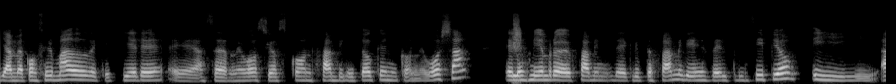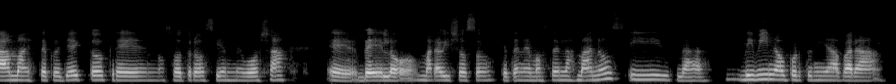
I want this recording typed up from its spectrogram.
ya me ha confirmado de que quiere eh, hacer negocios con Family Token y con Neboya. Él es miembro de, Crypto Family desde el principio y ama este proyecto, cree en nosotros y en Neboya eh, ve lo maravilloso que tenemos en las manos y la divina oportunidad para,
